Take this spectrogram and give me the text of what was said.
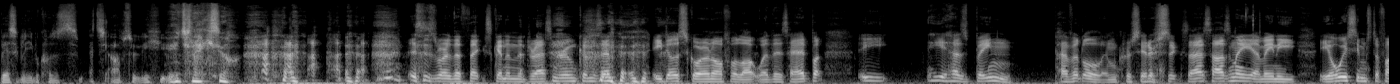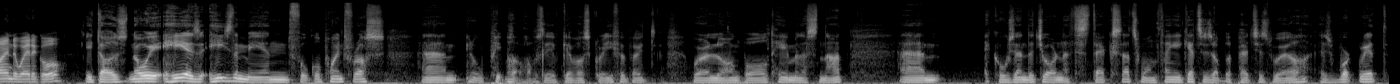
Basically, because it's it's absolutely huge. Like so, this is where the thick skin in the dressing room comes in. he does score an awful lot with his head, but he he has been pivotal in Crusaders' success, hasn't he? I mean, he, he always seems to find a way to go. he does. No, he, he is. He's the main focal point for us. Um, you know, people obviously have given us grief about we're a long ball team and this and that. Um, it goes into Jordan at sticks. That's one thing. He gets us up the pitch as well. His work rate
